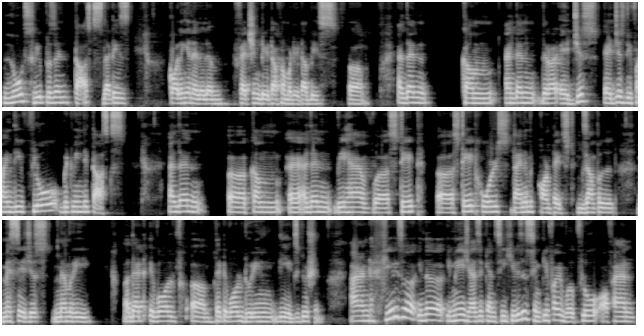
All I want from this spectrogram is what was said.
nodes represent tasks that is calling an LLM, fetching data from a database, uh, and then come and then there are edges. Edges define the flow between the tasks, and then uh, come and then we have uh, state. Uh, state holds dynamic context. Example: messages, memory uh, that evolve um, that evolve during the execution. And here is a in the image, as you can see, here is a simplified workflow of an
